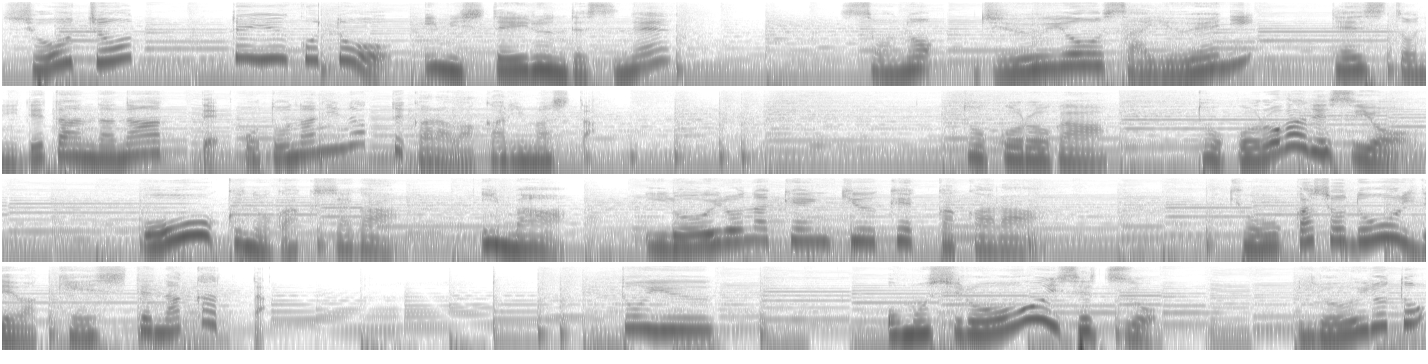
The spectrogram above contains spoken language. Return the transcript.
象徴っていうことを意味しているんですね。その重要さゆえにテストに出たんだなって大人になってから分かりました。ところがところがですよ多くの学者が今いろいろな研究結果から教科書通りでは決してなかったという面白い説をいろいろと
